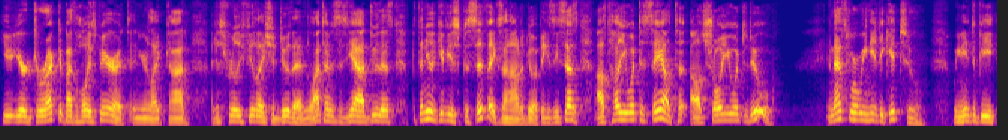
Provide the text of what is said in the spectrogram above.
You, you're directed by the Holy Spirit, and you're like, God, I just really feel I should do that. And a lot of times He says, Yeah, do this, but then He'll give you specifics on how to do it because He says, I'll tell you what to say, I'll, t- I'll show you what to do. And that's where we need to get to. We need to be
